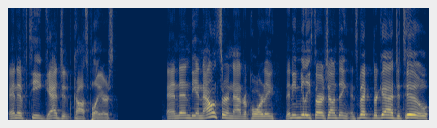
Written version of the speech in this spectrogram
NFT gadget cosplayers. And then the announcer in that recording, then he immediately started shouting, Inspector Gadget 2,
